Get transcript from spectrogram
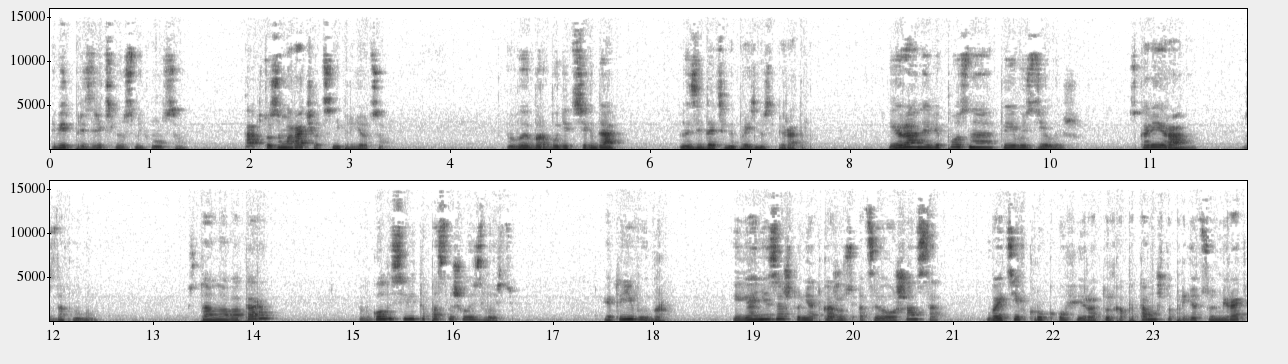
Вид презрительно усмехнулся. Так что заморачиваться не придется. Выбор будет всегда, назидательно произнес оператор. И рано или поздно ты его сделаешь. Скорее рано, вздохнул он. Стану аватаром? В голосе Вита послышалась злость. Это не выбор. И я ни за что не откажусь от своего шанса войти в круг Офира только потому, что придется умирать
